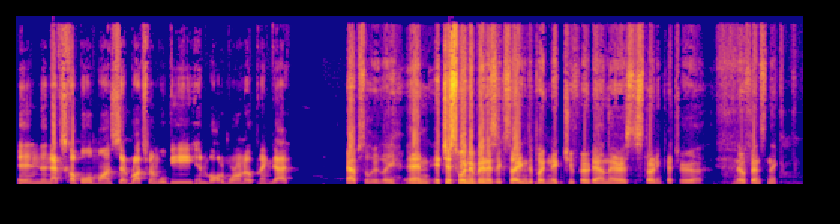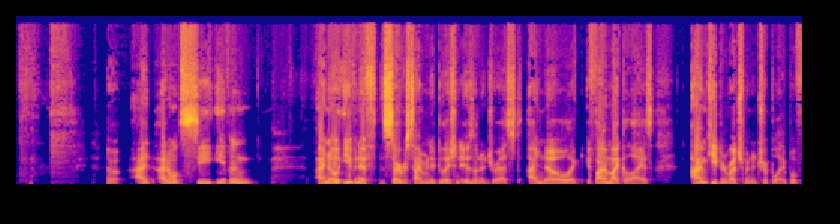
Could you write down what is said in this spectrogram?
in the next couple of months, that Rutschman will be in Baltimore on opening day? Absolutely, and it just wouldn't have been as exciting to put Nick Ciuffo down there as the starting catcher. Uh, no offense, Nick. I I don't see even. I know even if the service time manipulation isn't addressed, I know like if I'm Mike Elias, I'm keeping Rutschman in AAA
